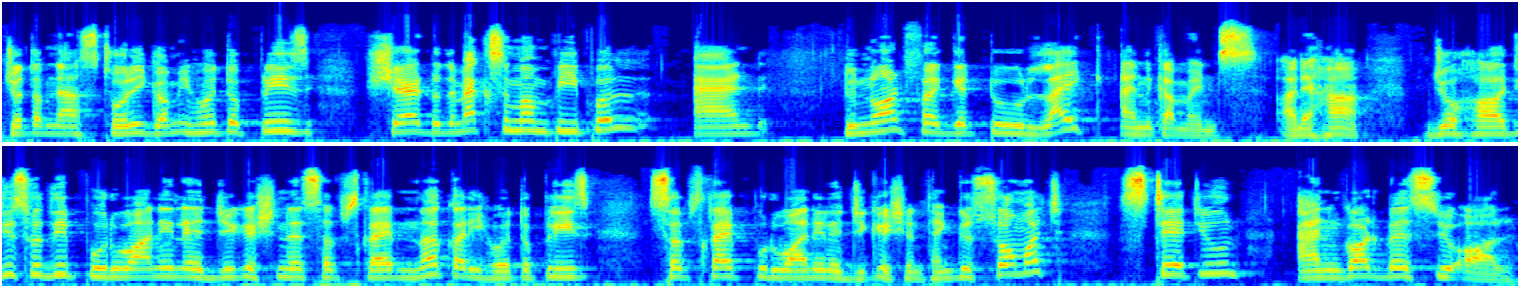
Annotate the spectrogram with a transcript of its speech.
જો તમને આ સ્ટોરી ગમી હોય તો please share to the maximum people and do not forget to like and comments અને હા જો હજી સુધી પૂર્વાનીલ એજ્યુકેશનને સબસ્ક્રાઇબ ન કરી હોય તો please subscribe Purvanil education thank you so much stay tune and God bless you all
